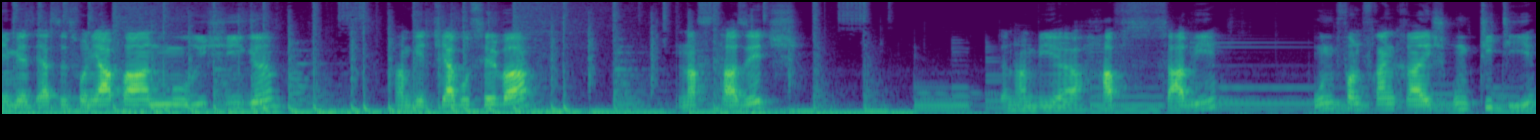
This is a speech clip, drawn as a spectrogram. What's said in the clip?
Nehmen wir als erstes von Japan Murishige. Haben wir Thiago Silva. Nastasic. Dann haben wir Hafsavi. Und von Frankreich Umtiti.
